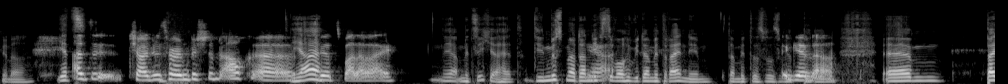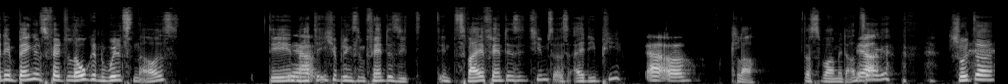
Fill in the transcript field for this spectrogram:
Genau. Jetzt, also Chargers hören bestimmt auch äh, ja, Wirtsballerei. Ja, mit Sicherheit. Die müssen wir dann nächste ja. Woche wieder mit reinnehmen, damit das was wird. Genau. Bei, ähm, bei den Bengals fällt Logan Wilson aus. Den ja. hatte ich übrigens im Fantasy, in zwei Fantasy-Teams als IDP. Ja, oh. Klar. Das war mit Ansage. Ja. Schulter,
